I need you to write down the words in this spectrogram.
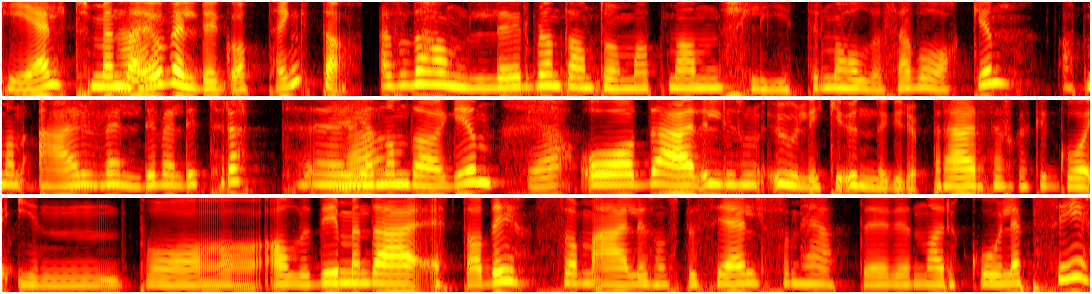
helt, men det er jo veldig godt tenkt, da. Altså, det handler bl.a. om at man sliter med å holde seg våken. At man er veldig, veldig trøtt eh, Ja. gjennom dagen. Ja. Og det er liksom ulike undergrupper her, så jeg skal ikke gå inn på alle de. Men det er ett av de som er litt sånn spesiell, som heter narkolepsi.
